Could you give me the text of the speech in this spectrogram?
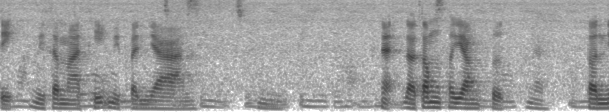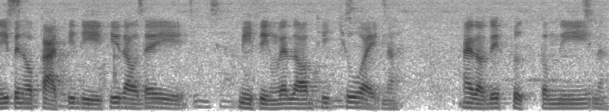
ติมีสมาธิมีปัญญานะเนี่ยเราต้องพยายามฝึกนะตอนนี้เป็นโอกาสที่ดีที่เราได้มีสิ่งแวดล้อมที่ช่วยนะ ให้เราได้ฝึกตรงนี้นะ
